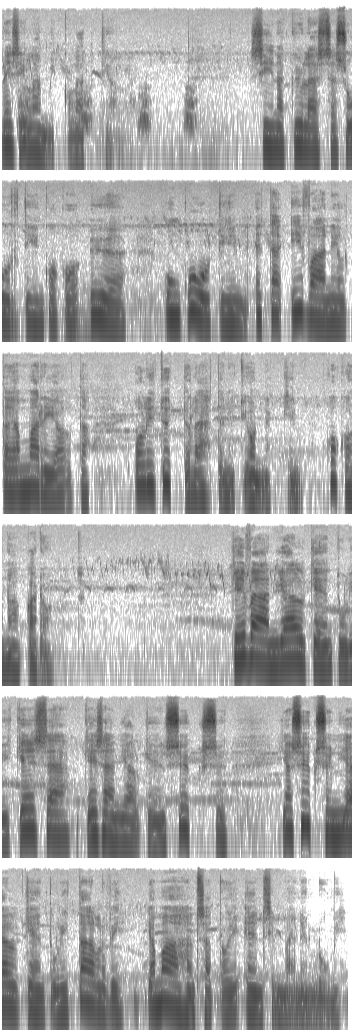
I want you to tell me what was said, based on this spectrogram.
vesilammikko lattialle. Siinä kylässä suurtiin koko yö, kun kuultiin, että Ivanilta ja Marialta oli tyttö lähtenyt jonnekin, kokonaan kadonnut. Kevään jälkeen tuli kesä, kesän jälkeen syksy ja syksyn jälkeen tuli talvi ja maahan satoi ensimmäinen lumi.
